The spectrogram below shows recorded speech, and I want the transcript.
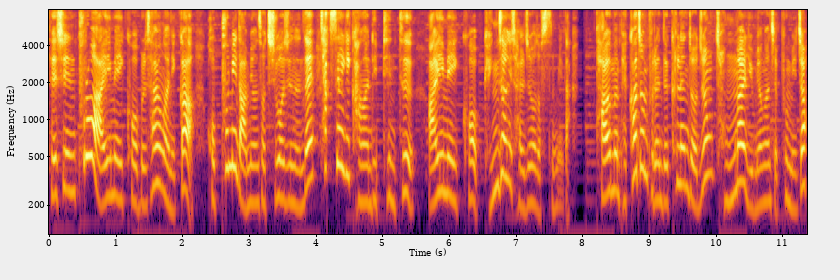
대신 Pro Eye Makeup을 사용하니까 거품이 나면서 지워지는데 착색이 강한 립 틴트, 아이 메이크업 굉장히 잘 지워졌습니다. 다음은 백화점 브랜드 클렌저 중 정말 유명한 제품이죠.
